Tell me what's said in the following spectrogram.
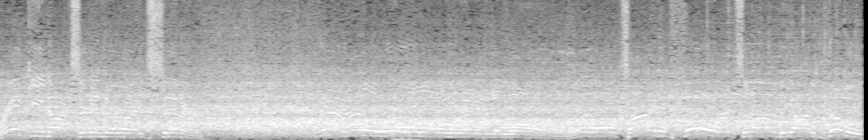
Greinke knocks it into right center. And that'll roll all the way to the wall. We're all tied at four. It's an RBI double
